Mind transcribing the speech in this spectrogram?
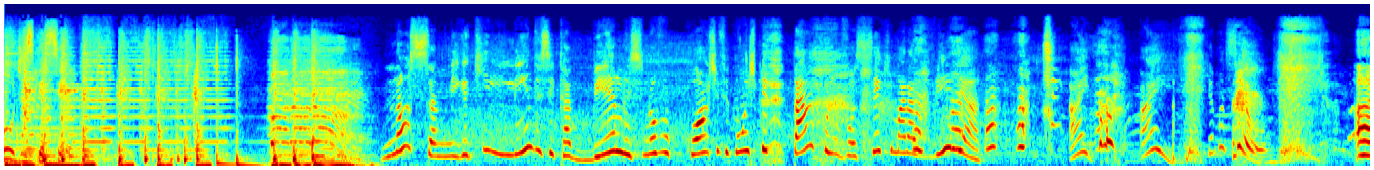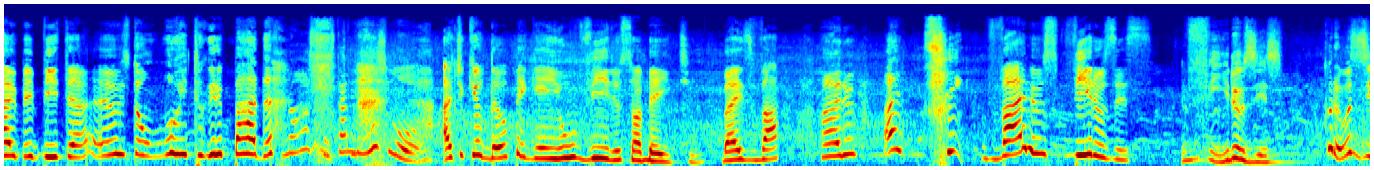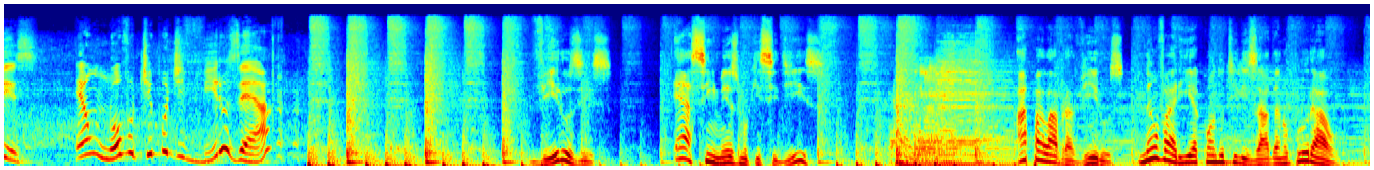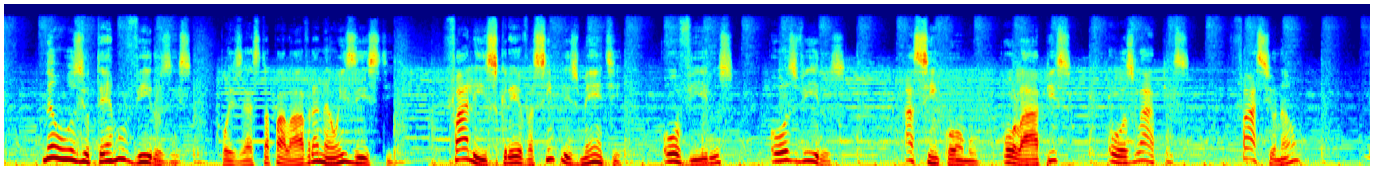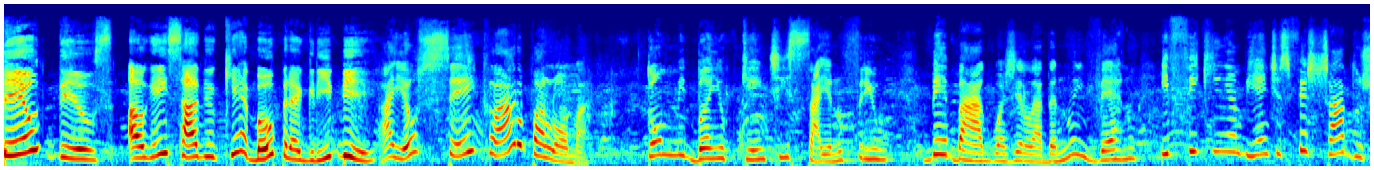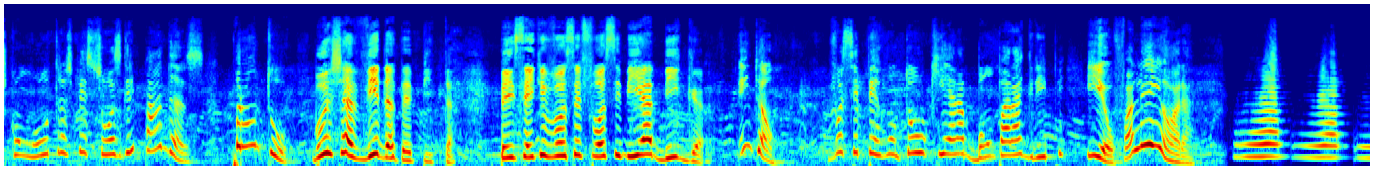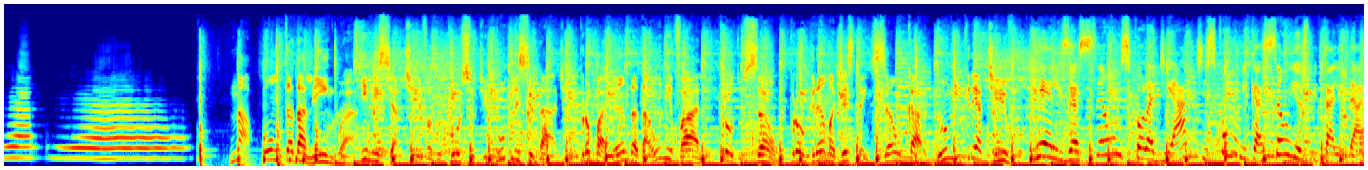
vou te esquecer. Nossa, amiga, que lindo esse cabelo, esse novo corte, ficou um espetáculo em você, que maravilha! Ai, ai, o que aconteceu? Ai, Pepita, eu estou muito gripada. Nossa, está mesmo? Acho que eu não peguei um vírus somente, mas vários, ai, vários vírus. Vírus? Cruzes? É um novo tipo de vírus, é? Víruses? É assim mesmo que se diz? A palavra vírus não varia quando utilizada no plural. Não use o termo víruses, pois esta palavra não existe. Fale e escreva simplesmente o vírus, os vírus, assim como o lápis, os lápis. Fácil, não? Meu Deus! Alguém sabe o que é bom para gripe? Ai, eu sei, claro, Paloma. Tome banho quente e saia no frio. Beba água gelada no inverno e fique em ambientes fechados com outras pessoas gripadas. Pronto! Puxa vida, Pepita! Pensei que você fosse minha amiga. Então, você perguntou o que era bom para a gripe e eu falei, ora. Na Ponta da Língua. Iniciativa do curso de Publicidade e Propaganda da Univale. Produção, Programa de Extensão Cardume Criativo. Realização Escola de Artes, Comunicação e Hospitalidade.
